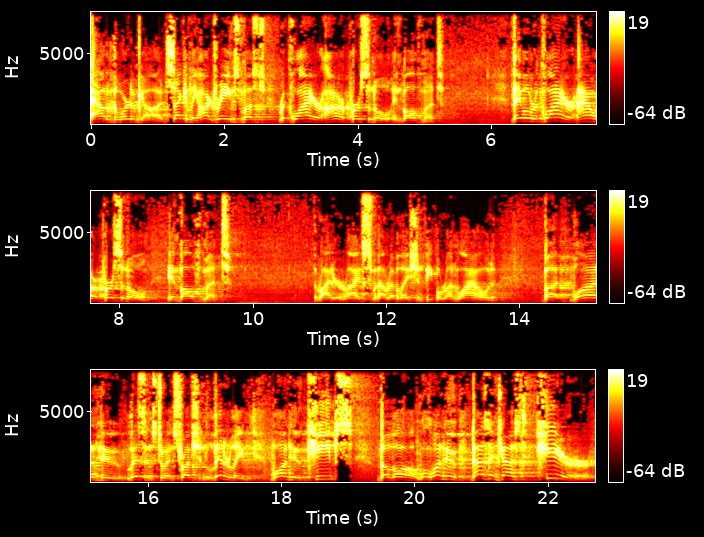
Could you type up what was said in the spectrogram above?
out of the Word of God, secondly, our dreams must require our personal involvement. They will require our personal involvement. The writer writes, without revelation, people run wild but one who listens to instruction, literally, one who keeps the law, one who doesn't just hear,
